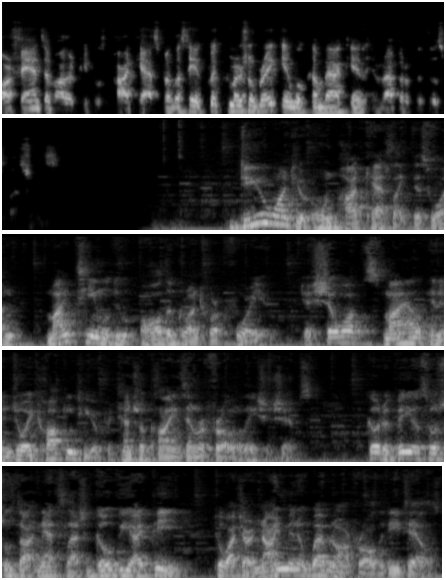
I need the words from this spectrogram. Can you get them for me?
are fans of other people's podcasts. But let's take a quick commercial break, and we'll come back and, and wrap it up with those questions. Do you want your own podcast like this one? My team will do all the grunt work for you. Just show up, smile, and enjoy talking to your potential clients and referral relationships. Go to videosocials.net slash govip to watch our nine minute webinar for all the details.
